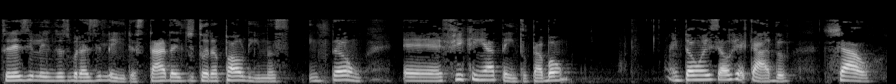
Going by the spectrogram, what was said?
13 Lendas Brasileiras, tá? Da editora Paulinas. Então, é, fiquem atentos, tá bom? Então esse é o recado. Tchau.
